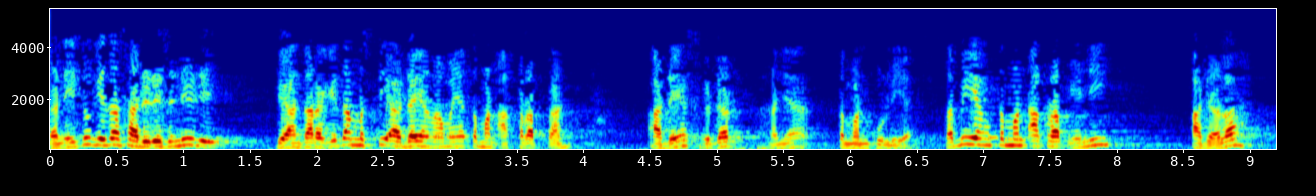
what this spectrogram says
Dan itu kita sadari sendiri. Di antara kita mesti ada yang namanya teman akrab kan? Ada yang sekedar hanya teman kuliah. Tapi yang teman akrab ini adalah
